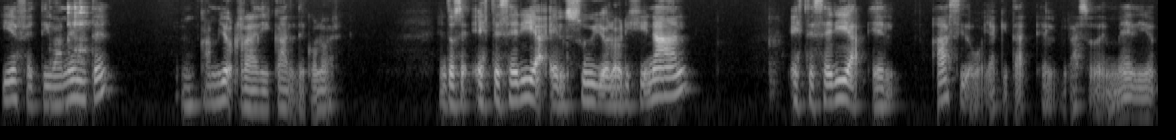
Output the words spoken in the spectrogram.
Y efectivamente, un cambio radical de color. Entonces, este sería el suyo, el original. Este sería el ácido. Voy a quitar el brazo de en medio.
